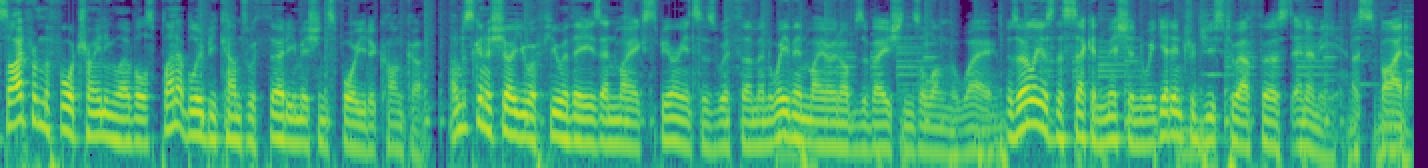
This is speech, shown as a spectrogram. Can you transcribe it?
Aside from the four training levels, Planet Blupi comes with 30 missions for you to conquer. I'm just going to show you a few of these and my experiences with them and weave in my own observations along the way. As early as the second mission, we get introduced to our first enemy, a spider.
